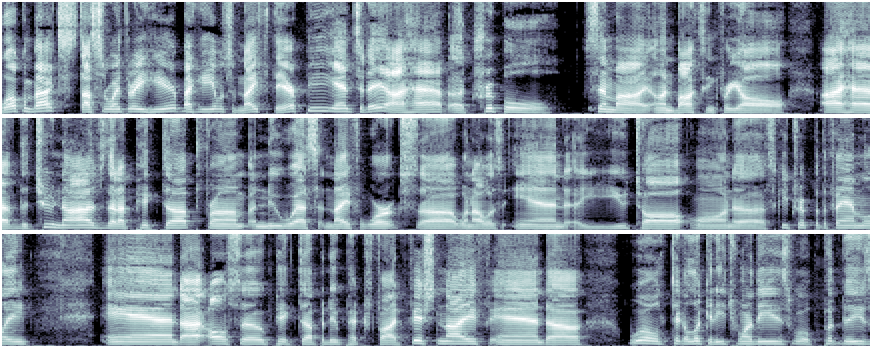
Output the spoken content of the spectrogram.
welcome back. Stassa23 here, back again with some knife therapy. And today I have a triple semi unboxing for y'all. I have the two knives that I picked up from a New West Knife Works uh, when I was in Utah on a ski trip with the family. And I also picked up a new petrified fish knife and uh, We'll take a look at each one of these. We'll put these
